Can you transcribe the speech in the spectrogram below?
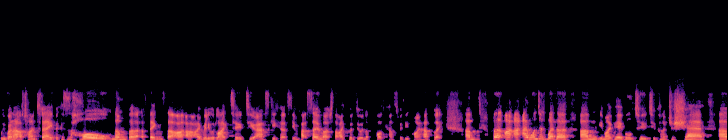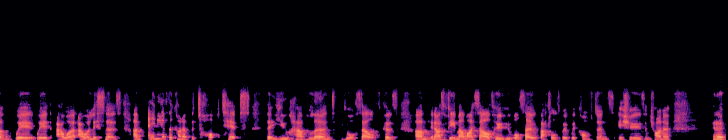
we run out of time today, because there's a whole number of things that I, I really would like to to ask you, Kirsty. In fact, so much that I could do another podcast with you quite happily. Um, but I, I, wondered whether um, you might be able to to kind of just share um, with with our our listeners um, any of the kind of the top tips that you have learned yourself. Because um, you know as a female myself who who also battles with with confidence issues and trying to you know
